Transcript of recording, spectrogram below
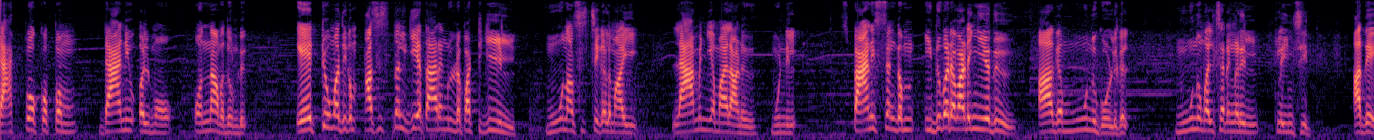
ഗാക്പോക്കൊപ്പം ഡാനി ഒൽമോ ഒന്നാമതുണ്ട്. ഏറ്റവും അധികം അസിസ്റ്റ് നൽകിയ താരങ്ങളുടെ പട്ടികയിൽ മൂന്ന് അസിസ്റ്റുകളുമായി ലാമിൻ യമാലാണ് മുന്നിൽ. സ്പാനിഷ് സംഘം ഇതുവരെ വഴങ്ങിയത് ആകെ മൂന്ന് ഗോളുകൾ മൂന്ന് മത്സരങ്ങളിൽ ക്ലീൻ ഷീറ്റ് അതെ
